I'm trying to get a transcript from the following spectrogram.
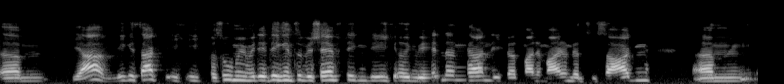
ähm, ja, wie gesagt, ich, ich versuche mich mit den Dingen zu beschäftigen, die ich irgendwie ändern kann. Ich werde meine Meinung dazu sagen. Ähm,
